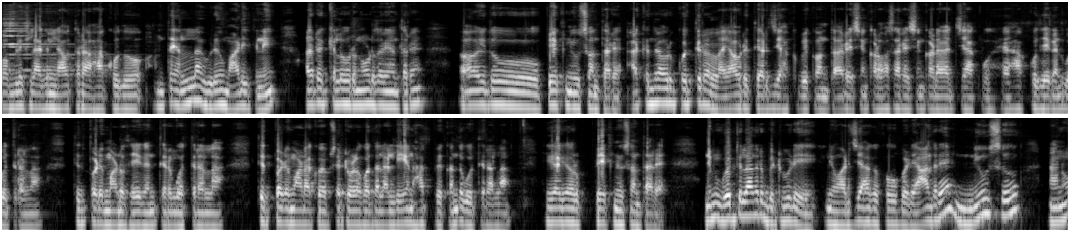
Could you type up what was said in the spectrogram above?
ಪಬ್ಲಿಕ್ ಲ್ಯಾಗಲ್ಲಿ ಯಾವ ಥರ ಹಾಕೋದು ಅಂತ ಎಲ್ಲ ವಿಡಿಯೋ ಮಾಡಿದ್ದೀನಿ. ಆದರೆ ಕೆಲವರು ನೋಡಿದ್ರೆ ಏನಂತಾರೆ ಇದು ಫೇಕ್ ನ್ಯೂಸ್ ಅಂತಾರೆ. ಯಾಕಂದ್ರೆ ಅವ್ರಿಗೆ ಗೊತ್ತಿರಲ್ಲ ಯಾವ ರೀತಿ ಅರ್ಜಿ ಹಾಕಬೇಕು ಅಂತ. ರೇಷನ್ ಕಾರ್ಡ್, ಹೊಸ ರೇಷನ್ ಕಾರ್ಡ್ ಅರ್ಜಿ ಹಾಕ್ಬೇಕು ಹಾಕೋದು ಹೇಗಂತ ಗೊತ್ತಿರಲ್ಲ. ತಿದ್ದುಪಡಿ ಮಾಡೋದು ಹೇಗಂತ ಗೊತ್ತಿರಲ್ಲ. ತಿದ್ದುಪಡಿ ಮಾಡೋಕೆ ವೆಬ್ಸೈಟ್ ಒಳಗೆ ಹೋದಲ್ಲ ಅಲ್ಲಿ ಏನು ಹಾಕಬೇಕಂತ ಗೊತ್ತಿರಲ್ಲ. ಹೀಗಾಗಿ ಅವರು ಫೇಕ್ ನ್ಯೂಸ್ ಅಂತಾರೆ. ನಿಮ್ಗೆ ಗೊತ್ತಿಲ್ಲ ಅಂದರೆ ಬಿಟ್ಬಿಡಿ. ನೀವು ಅರ್ಜಿ ಹಾಕಕ್ಕೆ ಹೋಗಬೇಡಿ. ಆದರೆ ನ್ಯೂಸು ನಾನು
